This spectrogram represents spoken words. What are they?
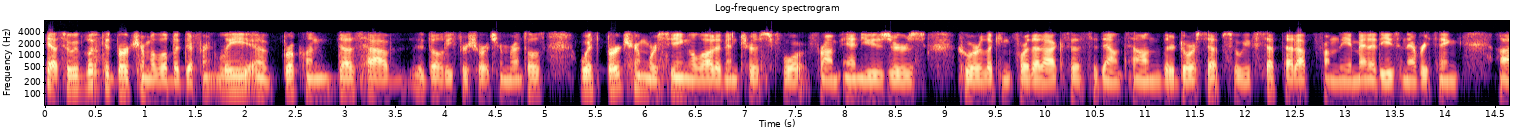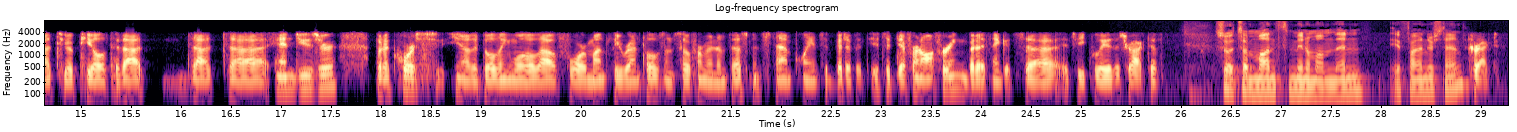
Yeah, so we've looked at Bertram a little bit differently. Uh, Brooklyn does have the ability for short-term rentals. With Bertram, we're seeing a lot of interest for from end users who are looking for that access to downtown, their doorstep. So we've set that up from the amenities and everything uh, to appeal to that that uh, end user. But of course, you know the building will allow for monthly rentals, and so from an investment standpoint, it's a bit of a, it's a different offering, but I think it's uh, it's equally as attractive. So it's a month minimum, then, if I understand. Correct.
